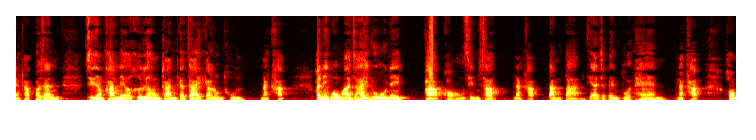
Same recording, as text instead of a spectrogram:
นะครับ เพราะฉะนั้นสิ่งสำคัญเนี่ยก็คือเรื่องของการกระจายการลงทุนนะครับคราวนี้ผมอาจจะให้ดูในภาพของสินทรัพย์นะครับต่างๆ ที่อาจจะเป็นตัวแทนนะครับของ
